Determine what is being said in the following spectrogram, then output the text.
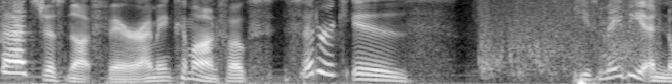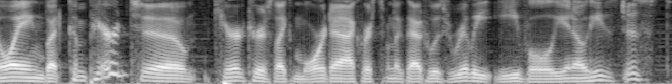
That's just not fair. I mean, come on, folks. Cedric is... He's maybe annoying, but compared to characters like Mordack or something like that who's really evil, you know, he's just...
